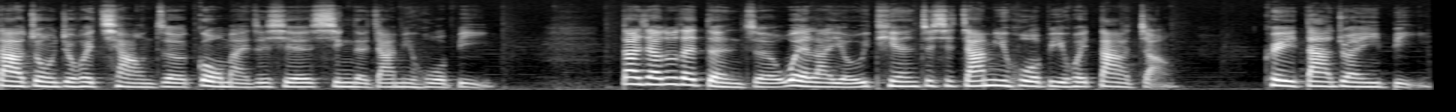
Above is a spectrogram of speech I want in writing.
大众就会抢着购买这些新的加密货币。大家都在等着未来有一天这些加密货币会大涨，可以大赚一笔。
